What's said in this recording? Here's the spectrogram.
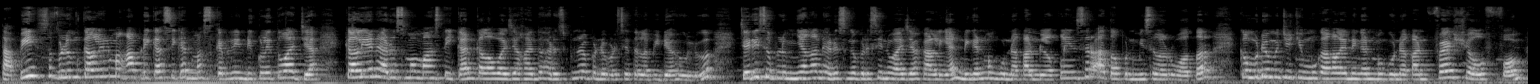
Tapi sebelum kalian mengaplikasikan masker ini di kulit wajah, kalian harus memastikan kalau wajah kalian itu harus benar-benar bersih terlebih dahulu. Jadi sebelumnya kalian harus ngebersihin wajah kalian dengan menggunakan milk cleanser ataupun micellar water, kemudian mencuci muka kalian dengan menggunakan facial foam.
